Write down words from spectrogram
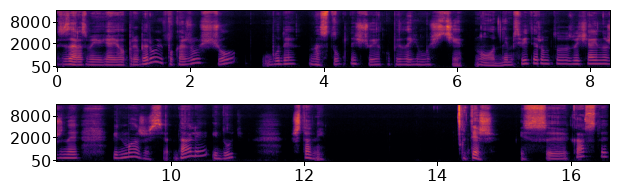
зараз я його приберу і покажу, що буде наступне, що я купила йому ще. Ну, одним світером, то, звичайно ж, не відмажешся. Далі йдуть штани. Теж із е, касти.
